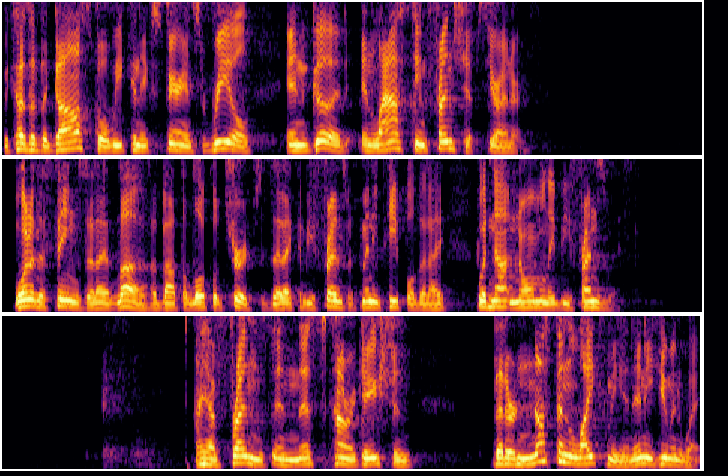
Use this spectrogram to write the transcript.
Because of the gospel, we can experience real and good and lasting friendships here on earth. One of the things that I love about the local church is that I can be friends with many people that I would not normally be friends with. I have friends in this congregation that are nothing like me in any human way.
